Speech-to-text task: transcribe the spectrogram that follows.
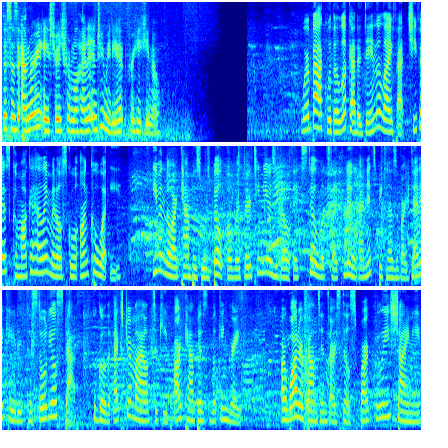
This is Anne-Marie Eastridge from Lahaina Intermediate for Hiki No. We're back with a look at a day in the life at Chiefess Kamakahelei Middle School on Kauai. Even though our campus was built over 13 years ago, it still looks like new, and it's because of our dedicated custodial staff who go the extra mile to keep our campus looking great. Our water fountains are still sparkly, shiny,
